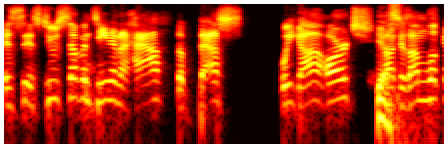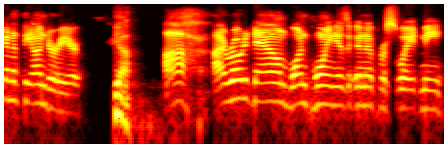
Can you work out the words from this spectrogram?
It's, it's 217 and a half, the best we got, Arch. Yes. Because uh, I'm looking at the under here. Yeah. Ah, I wrote it down. One point isn't going to persuade me.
